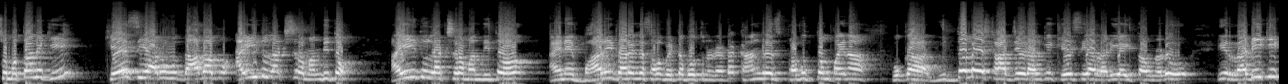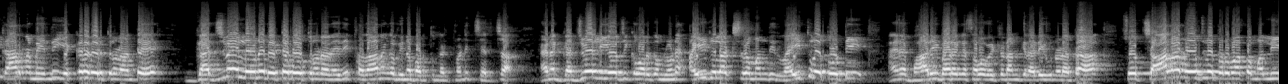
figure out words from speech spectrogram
సో మొత్తానికి కేసీఆర్ దాదాపు ఐదు లక్షల మందితో ఐదు లక్షల మందితో ఆయన భారీ బహిరంగ సభ పెట్టబోతున్నాడట. కాంగ్రెస్ ప్రభుత్వం పైన ఒక యుద్ధమే స్టార్ట్ చేయడానికి కేసీఆర్ రెడీ అవుతా ఉన్నాడు. ఈ రెడీకి కారణం ఏంది? ఎక్కడ పెడుతున్నాడు అంటే గజ్వేల్లోనే పెట్టబోతున్నాడు అనేది ప్రధానంగా వినబడుతున్నటువంటి చర్చ. ఆయన గజ్వేల్ నియోజకవర్గంలోనే ఐదు లక్షల మంది రైతులతోటి ఆయన భారీ బహిరంగ సభ పెట్టడానికి రెడీ ఉన్నాడట. సో చాలా రోజుల తర్వాత మళ్ళీ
